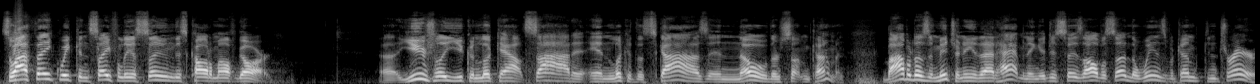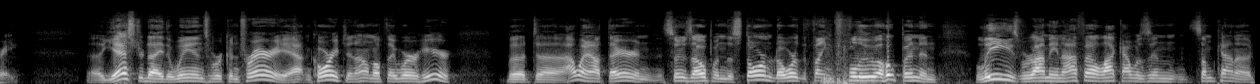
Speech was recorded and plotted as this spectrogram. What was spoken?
So I think we can safely assume this caught him off guard. Uh, usually you can look outside and look at the skies and know there's something coming. Bible doesn't mention any of that happening. It just says all of a sudden the winds become contrary. Uh, yesterday the winds were contrary out in Corryton. I don't know if they were here, but uh, I went out there and as soon as I opened the storm door, the thing flew open and leaves were. I mean, I felt like I was in some kind of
